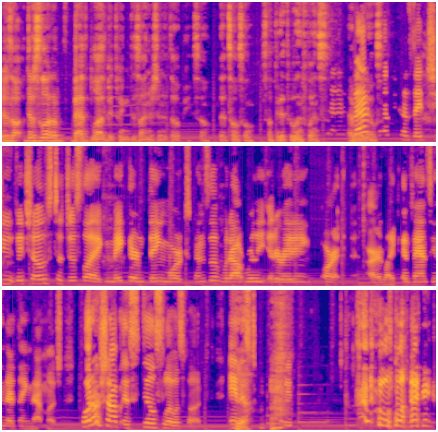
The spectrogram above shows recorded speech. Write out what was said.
there's a, there's a lot of bad blood between designers and Adobe, so that's also something that will influence everybody else. Because they choose they chose to just like make their thing more expensive without really iterating or or like advancing their thing that much. Photoshop is still slow as fuck, and yeah. it's like,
